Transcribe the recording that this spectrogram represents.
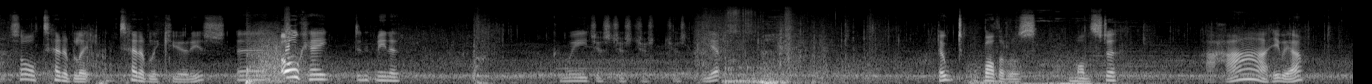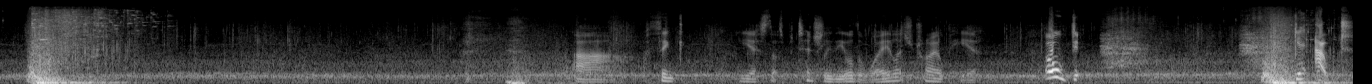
It's all terribly, terribly curious. Uh, okay, didn't mean a. Can we just, just, just, just? Yep. Don't bother us, monster. Aha, here we are. Ah, I think... Yes, that's potentially the other way. Let's try up here. Oh! Get out!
